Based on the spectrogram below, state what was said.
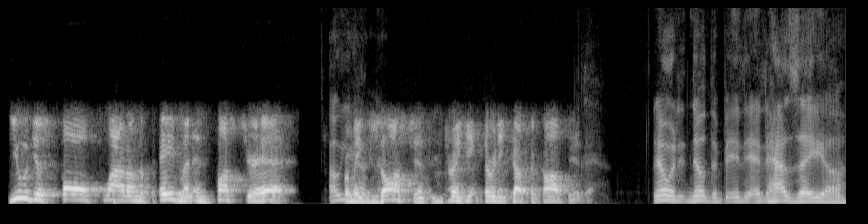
you would just fall flat on the pavement and bust your head oh, from yeah, exhaustion no. from drinking 30 cups of coffee a day. No, it, no, the, it, it has a uh,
